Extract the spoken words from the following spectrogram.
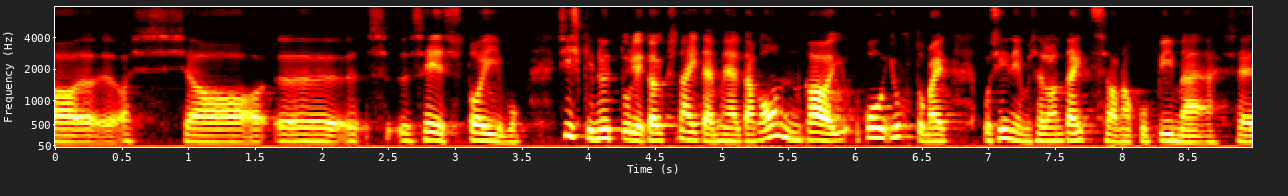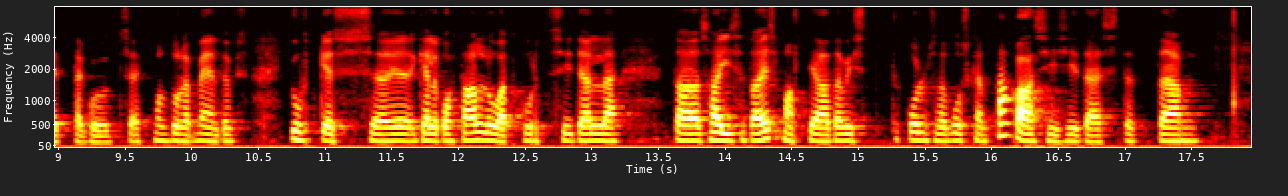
asja äh, sees toimub. siiski nüüd tuli ka üks näide meelde, aga on ka juhtumeid, kus inimesel on täitsa nagu pime see ettekujutus, ehk mul tuleb meelde üks juht, kes, kelle kohta alluvad kurtsid jälle, ta sai seda esmalt teada vist kolmsada kuuskümmend tagasisidest, et äh, Äh,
